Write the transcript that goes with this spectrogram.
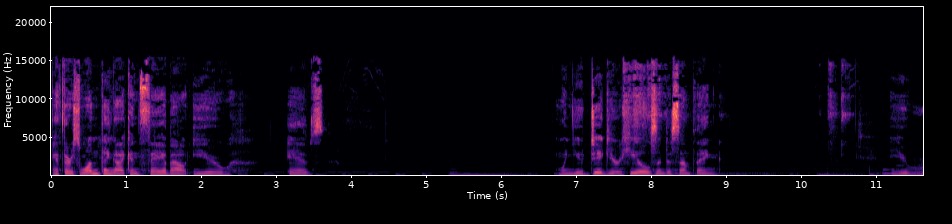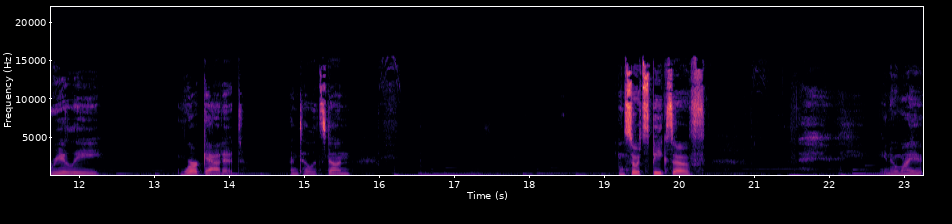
If there's one thing I can say about you, is when you dig your heels into something, you really work at it until it's done. And so it speaks of you know my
